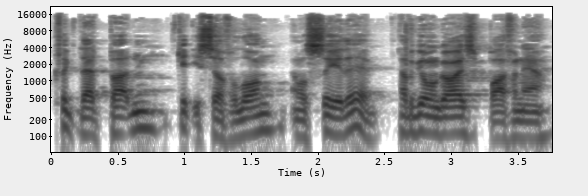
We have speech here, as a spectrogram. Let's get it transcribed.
Click that button, get yourself along, and I'll see you there. Have a good one, guys. Bye for now.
